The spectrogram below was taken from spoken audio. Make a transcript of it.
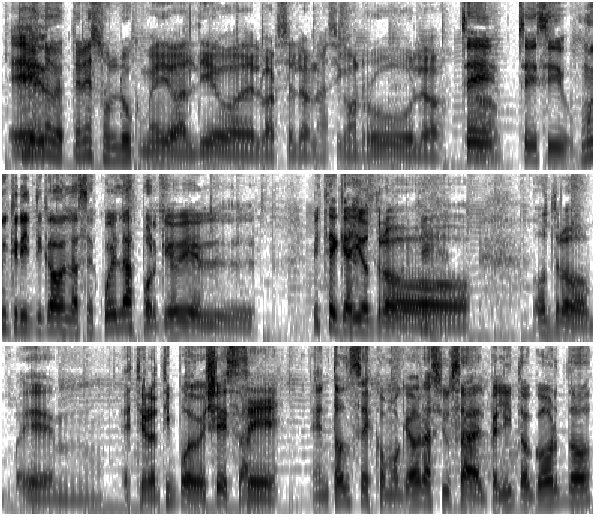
Estoy Eh, viendo que tenés un look medio al Diego del Barcelona, así con rulo. Sí, ¿no? sí, sí. Muy criticado en las escuelas porque hoy el. Viste que hay otro. Otro eh, estereotipo de belleza. Sí, Entonces, como que ahora se usa el pelito corto,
